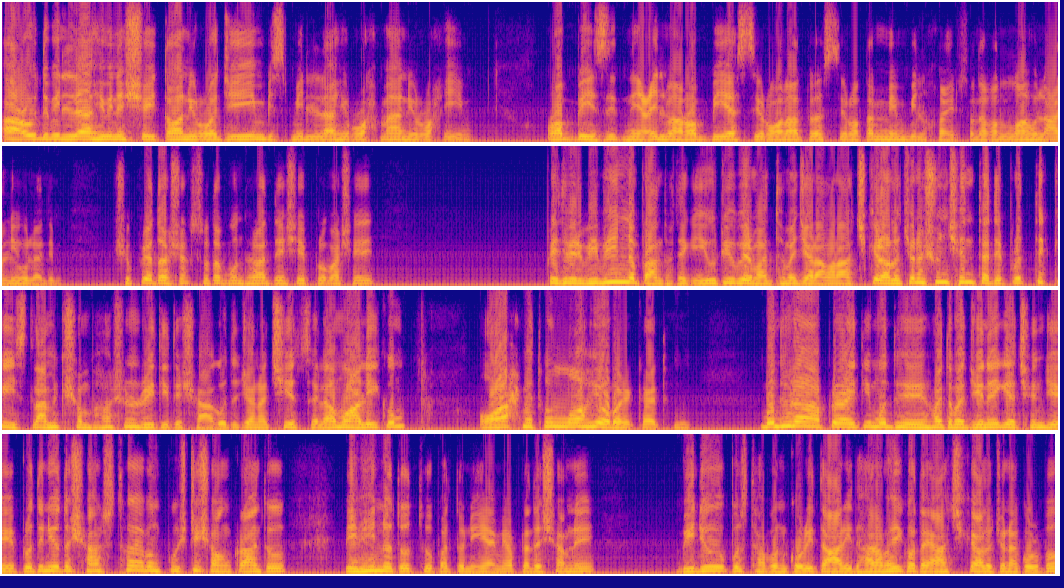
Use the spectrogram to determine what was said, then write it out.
أعوذ بالله من الشيطان الرجيم بسم الله الرحمن الرحيم ربي زدني علما ربي يسر ولا تؤسر وتمم بالخير صدق الله العلي العظيم সুপ্রিয় দর্শক শ্রোতা বন্ধুরা দেশে প্রবাসে পৃথিবীর বিভিন্ন প্রান্ত থেকে ইউটিউবের মাধ্যমে যারা আমার আজকের আলোচনা শুনছেন তাদের প্রত্যেককে ইসলামিক সম্ভাষণ রীতিতে স্বাগত জানাচ্ছি আসসালামু আলাইকুম ও রহমতুল্লাহ ওবরাকাতুহু বন্ধুরা আপনারা ইতিমধ্যে হয়তোবা জেনে গেছেন যে প্রতিনিয়ত স্বাস্থ্য এবং পুষ্টি সংক্রান্ত বিভিন্ন তথ্য উপাত্ত নিয়ে আমি আপনাদের সামনে ভিডিও উপস্থাপন করি, তারই ধারাবাহিকতায় আজকে আলোচনা করব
